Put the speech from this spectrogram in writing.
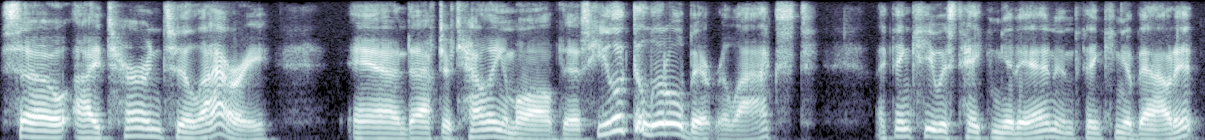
So I turned to Larry, and after telling him all of this, he looked a little bit relaxed. I think he was taking it in and thinking about it.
